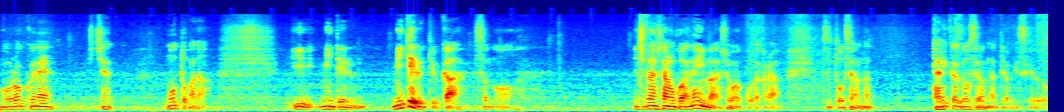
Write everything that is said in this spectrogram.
う56年7もっとかな。い見てる見てるっていうかその一番下の子はね今小学校だからずっとお世話になって誰かがお世話になってるわけですけどそう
